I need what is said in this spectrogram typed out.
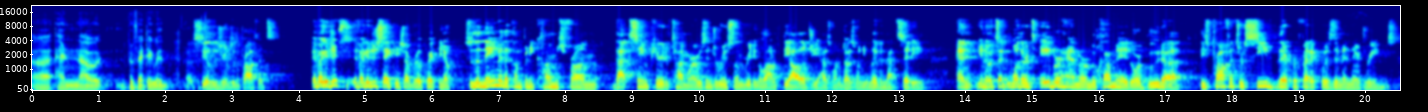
uh, and now the prophetic will uh, steal the dreams of the prophets. If I could just, if I could just say, Keshav, real quick, you know, so the name of the company comes from that same period of time where I was in Jerusalem reading a lot of theology, as one does when you live in that city. And you know, it's like whether it's Abraham or Muhammad or Buddha, these prophets received their prophetic wisdom in their dreams.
